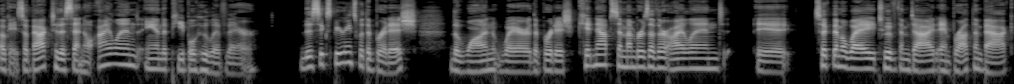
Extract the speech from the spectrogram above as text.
Okay, so back to the Sentinel Island and the people who live there. This experience with the British the one where the British kidnapped some members of their island. It took them away, two of them died, and brought them back.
